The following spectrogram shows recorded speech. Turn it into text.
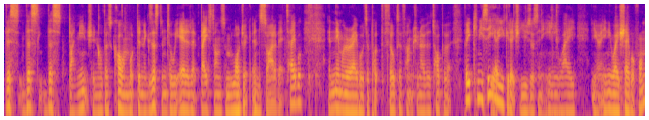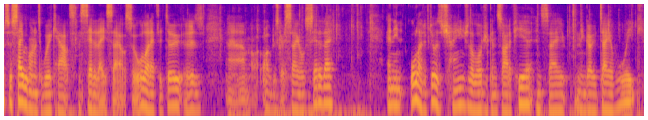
this this this dimension or this column what didn't exist until we added it based on some logic inside of that table. And then we were able to put the filter function over the top of it. But can you see how you could actually use this in any way, you know, any way, shape or form? So say we wanted to work out Saturday sales. So all I'd have to do is um, I'll just go sales Saturday and then all I have to do is change the logic inside of here and say, and then go day of week.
